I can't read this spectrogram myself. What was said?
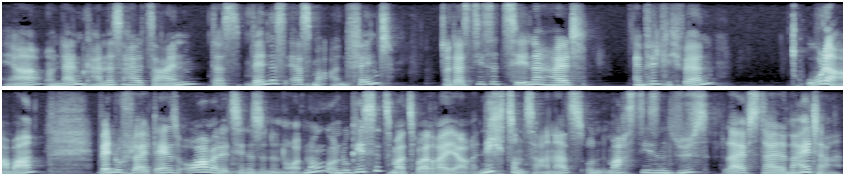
Ja, und dann kann es halt sein, dass wenn es erstmal anfängt, dass diese Zähne halt empfindlich werden. Oder aber, wenn du vielleicht denkst, oh, meine Zähne sind in Ordnung und du gehst jetzt mal zwei, drei Jahre nicht zum Zahnarzt und machst diesen Süß-Lifestyle weiter,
